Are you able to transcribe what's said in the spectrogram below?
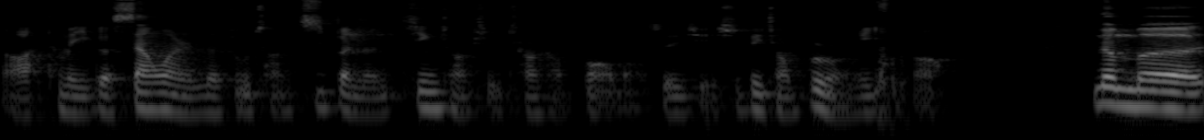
啊，他们一个三万人的主场，基本能经常是场场爆满，所以也是非常不容易啊。那么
